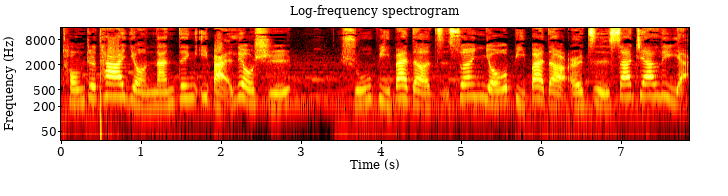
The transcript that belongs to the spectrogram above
同着他有男丁一百六十；属比拜的子孙有比拜的儿子撒迦利亚，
